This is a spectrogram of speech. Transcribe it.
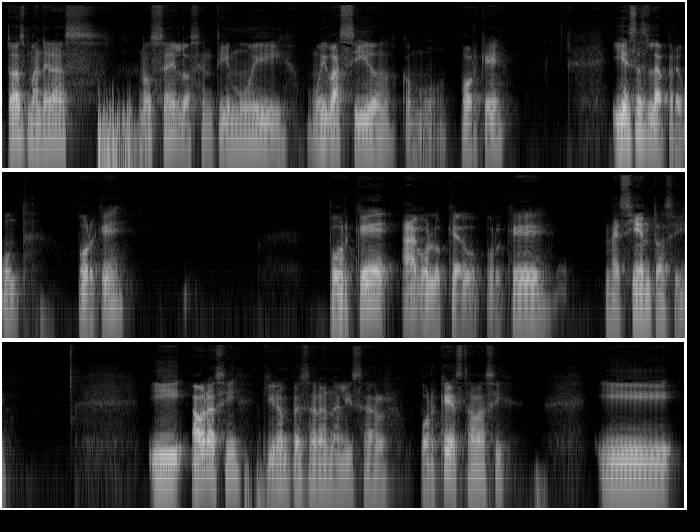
de todas maneras, no sé, lo sentí muy, muy vacío, como, ¿por qué? Y esa es la pregunta, ¿por qué? ¿Por qué hago lo que hago? ¿Por qué me siento así? Y ahora sí, quiero empezar a analizar por qué estaba así. Y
